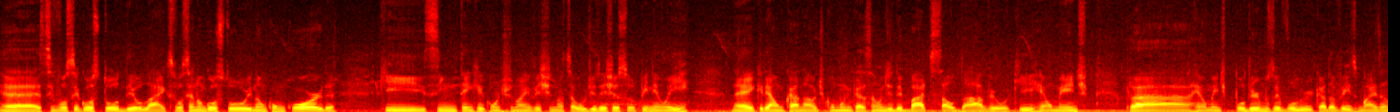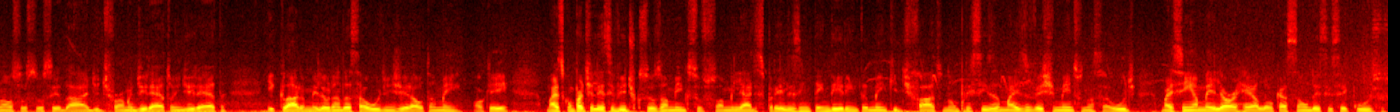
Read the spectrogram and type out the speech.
É, se você gostou, dê o like, se você não gostou e não concorda, que sim, tem que continuar investindo na saúde, deixa a sua opinião aí, né, e criar um canal de comunicação, de debate saudável aqui, realmente, para realmente podermos evoluir cada vez mais a nossa sociedade de forma direta ou indireta, e claro, melhorando a saúde em geral também, ok? Mas compartilhe esse vídeo com seus amigos, seus familiares, para eles entenderem também que de fato não precisa mais investimentos na saúde, mas sim a melhor realocação desses recursos,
